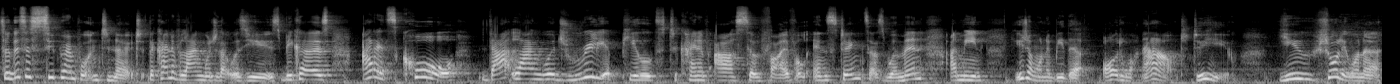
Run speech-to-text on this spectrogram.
So this is super important to note, the kind of language that was used, because at its core, that language really appealed to kind of our survival instincts as women. I mean, you don't want to be the odd one out, do you? You surely want to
